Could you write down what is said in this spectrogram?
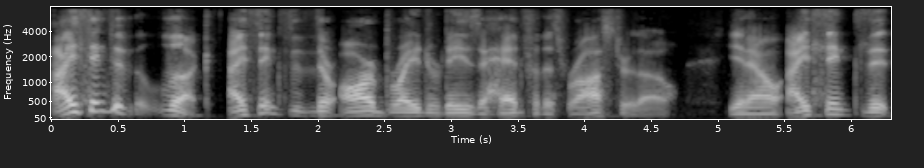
I think that look, I think that there are brighter days ahead for this roster though. You know, I think that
